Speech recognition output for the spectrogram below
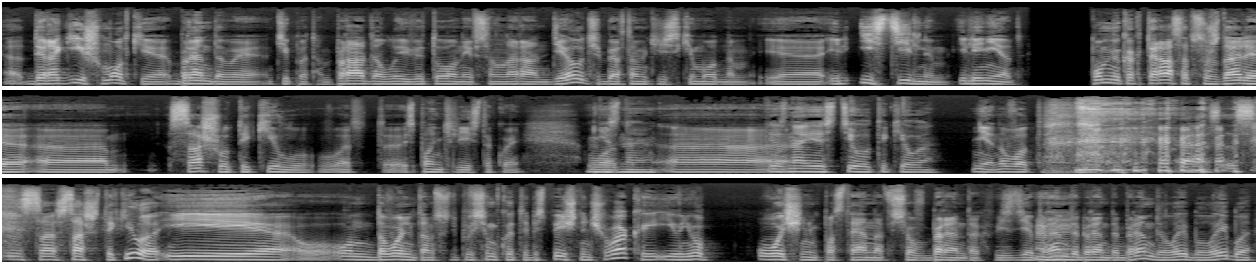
Э, дорогие шмотки брендовые, типа там Prada, Louis Vuitton и Saint-Laurent делают тебя автоматически модным э, и, и стильным или нет? Помню, как-то раз обсуждали э, Сашу Текилу, этот э, исполнитель есть такой. Не вот. знаю. А... Я знаю, есть Тила Текила. Не, ну вот, э, Саша Текила, и он довольно там, судя по всему, какой-то обеспеченный чувак, и у него очень постоянно все в брендах, везде бренды, бренды, бренды, лейблы, лейблы.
